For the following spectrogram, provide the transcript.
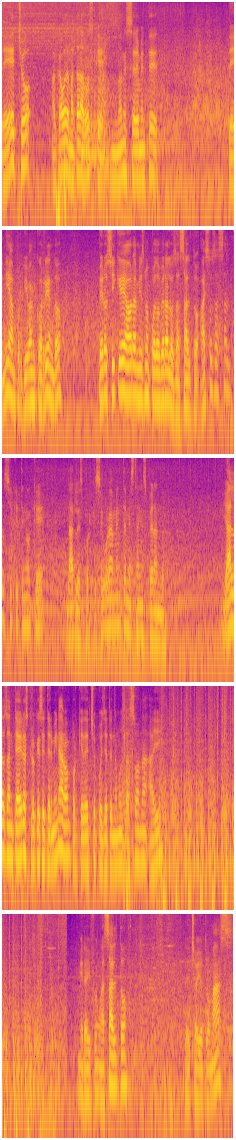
De hecho, acabo de matar a dos que no necesariamente tenían porque iban corriendo. Pero sí que ahora mismo puedo ver a los asaltos. A esos asaltos sí que tengo que darles porque seguramente me están esperando. Ya los antiaéreos creo que se terminaron porque de hecho pues ya tenemos la zona ahí. Mira, ahí fue un asalto. De hecho hay otro más.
